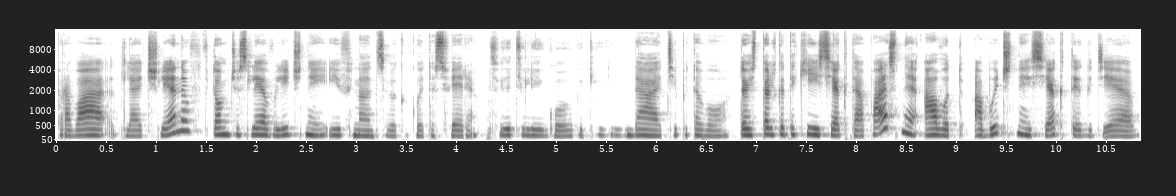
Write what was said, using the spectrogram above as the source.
права для членов, в том числе в личной и финансовой какой-то сфере. Свидетели Иеговы какие-нибудь. Да, типа того. То есть только такие секты опасны, а вот обычные секты, где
